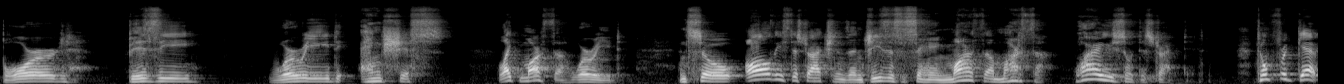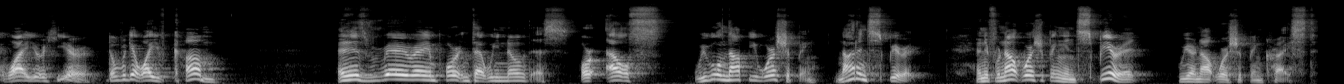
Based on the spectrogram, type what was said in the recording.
bored, busy, worried, anxious, like Martha, worried. And so all these distractions, and Jesus is saying, Martha, Martha, why are you so distracted? Don't forget why you're here. Don't forget why you've come. And it is very, very important that we know this, or else we will not be worshiping, not in spirit. And if we're not worshiping in spirit, we are not worshiping Christ.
